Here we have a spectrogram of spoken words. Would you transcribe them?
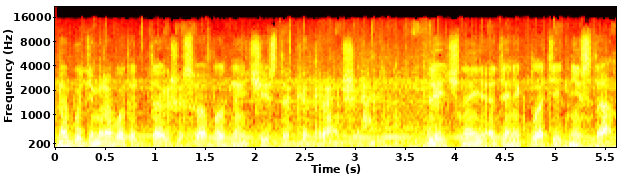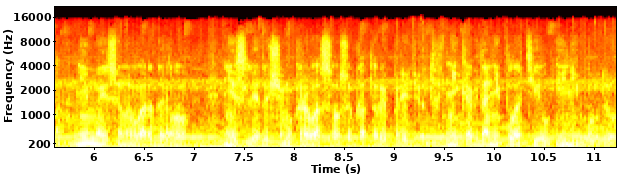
Мы будем работать так же свободно и чисто, как раньше. Лично я денег платить не стану. Ни Мейсону Варделу, ни следующему кровососу, который придет. Никогда не платил и не буду.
